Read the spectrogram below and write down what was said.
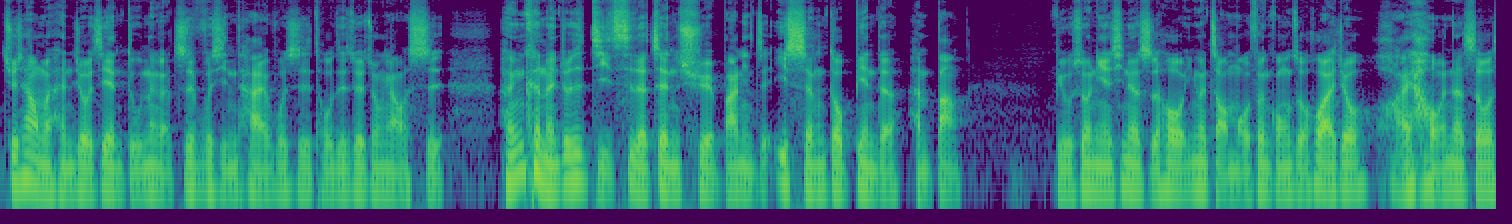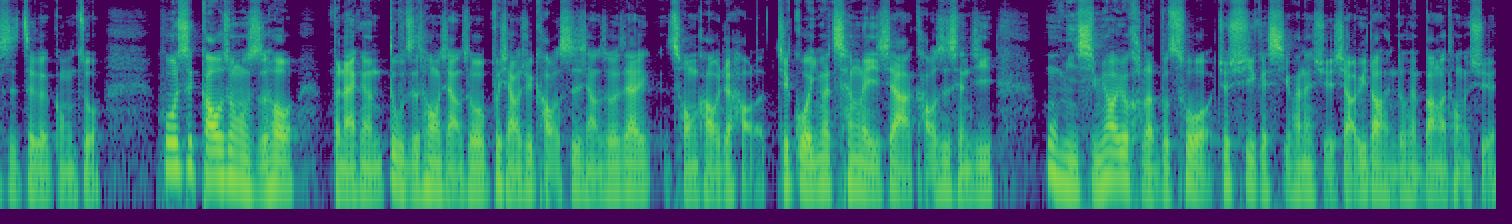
就像我们很久之前读那个《致富心态》或是投资最重要的事，很可能就是几次的正确，把你这一生都变得很棒。比如说年轻的时候，因为找某一份工作，后来就还好，那时候是这个工作。或是高中的时候，本来可能肚子痛，想说不想去考试，想说再重考就好了。结果因为撑了一下，考试成绩莫名其妙又考得不错，就去一个喜欢的学校，遇到很多很棒的同学。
